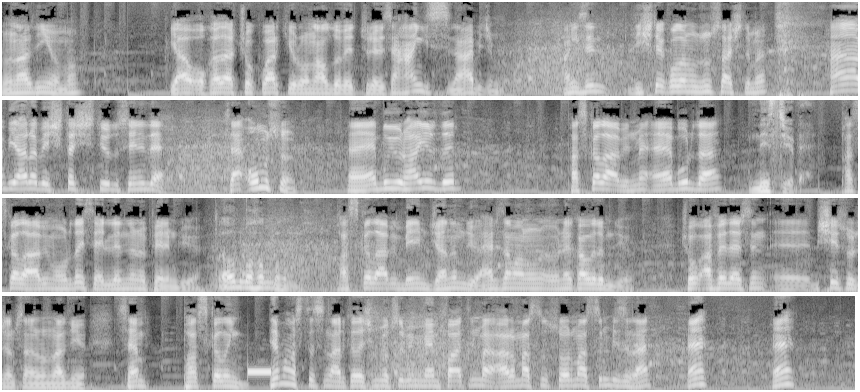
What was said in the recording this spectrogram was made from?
Ronaldinho mu? Ya o kadar çok var ki Ronaldo ve türevi. Sen hangisisin abicim? Hangisinin diştek olan uzun saçlı mı? Ha bir ara Beşiktaş istiyordu seni de. Sen o musun? He buyur hayırdır? Pascal abin mi? E burada. Ne istiyor be? Pascal abim oradaysa ellerinden öperim diyor. Allah Allah Allah. Pascal abim benim canım diyor. Her zaman onu örnek alırım diyor. Çok affedersin e, bir şey soracağım sana Ronaldinho. Sen Pascal'ın hem hastasın arkadaşım yoksa bir menfaatin var. Aramazsın sormazsın bizi lan. He? He?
